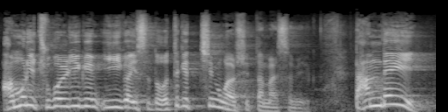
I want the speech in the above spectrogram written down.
아무리 죽을 이기가 있어도 어떻게 침묵할 수 있단 말씀입니까? 담대히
